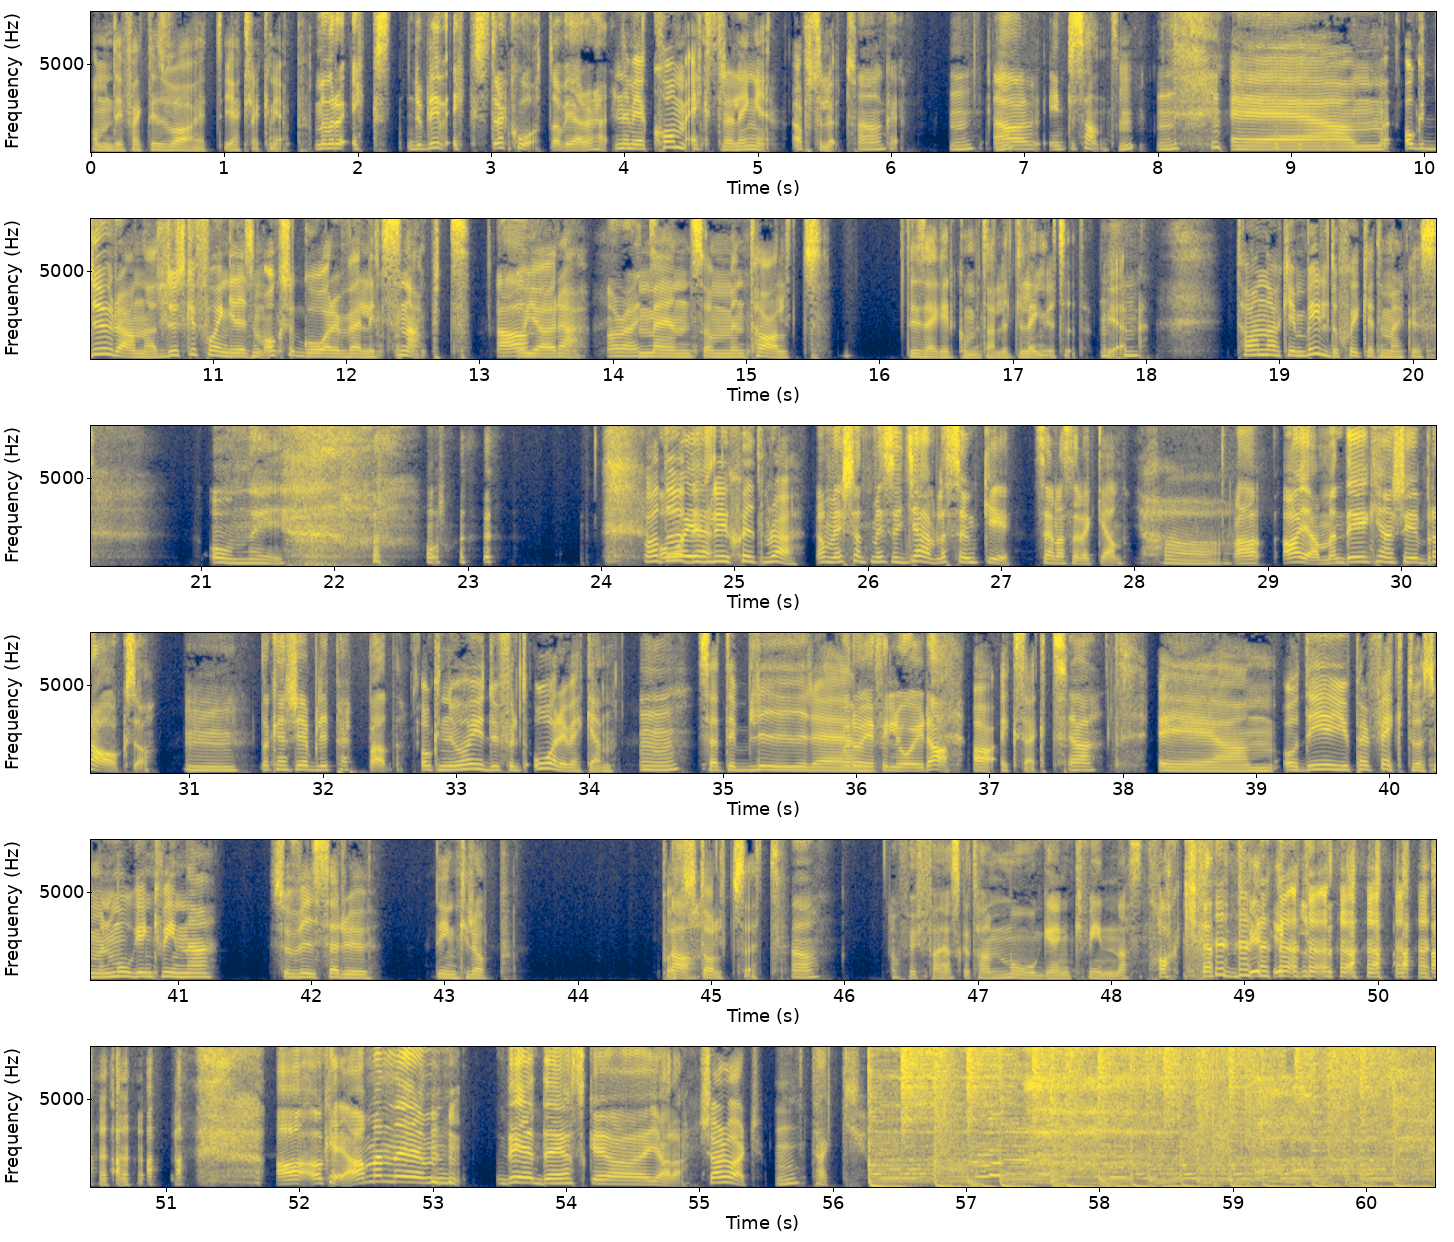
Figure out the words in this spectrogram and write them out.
om det faktiskt var ett jäkla knep. Men vadå, ex, du blev extra kåt av att göra det här? Nej men jag kom extra länge, absolut. Ja, okej. Mm. Ja, intressant. Mm. Ehm, och du då Anna, du ska få en grej som också går väldigt snabbt Ja, att göra. right. Men som mentalt, det säkert kommer ta lite längre tid att göra. Ta en naken bild och skicka till Marcus. Åh nej. Vadå, Åh, det blir skitbra. Ja, men jag har känt mig så jävla sunkig senaste veckan. Ja. Ja, ja, ja men det kanske är bra också. Mm. Då kanske jag blir peppad. Och nu har ju du fyllt år i veckan. Mm. Så att det blir... Eh, Vadå jag fyller år idag? Ja exakt. Ja. Ehm, och det är ju perfekt. Du är som en mogen kvinna så visar du din kropp på Ja. ett stolt sätt. ja. Åh fy fan jag ska ta en mogen kvinnas nakenbild. ja okej, ja, men ehm, det, det ska jag göra. Kör hårt. Mm, tack.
